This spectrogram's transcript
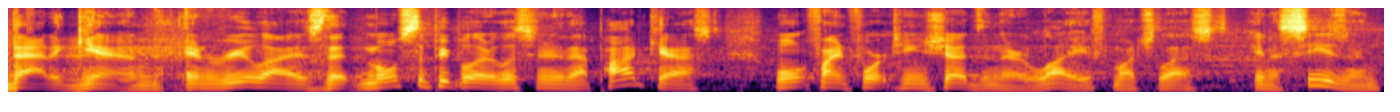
that again and realize that most of the people that are listening to that podcast won't find 14 sheds in their life, much less in a season,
